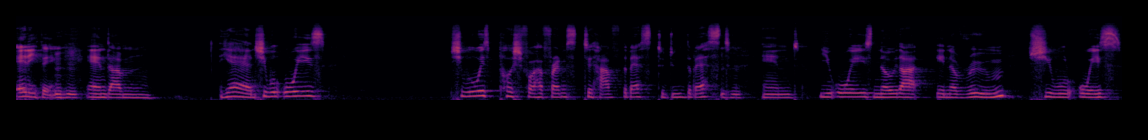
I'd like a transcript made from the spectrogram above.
anything. Mm-hmm. And um, yeah, and she will always she will always push for her friends to have the best, to do the best. And you always know that in a room, she will always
